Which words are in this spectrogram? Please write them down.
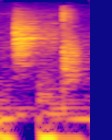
Mm-hmm.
